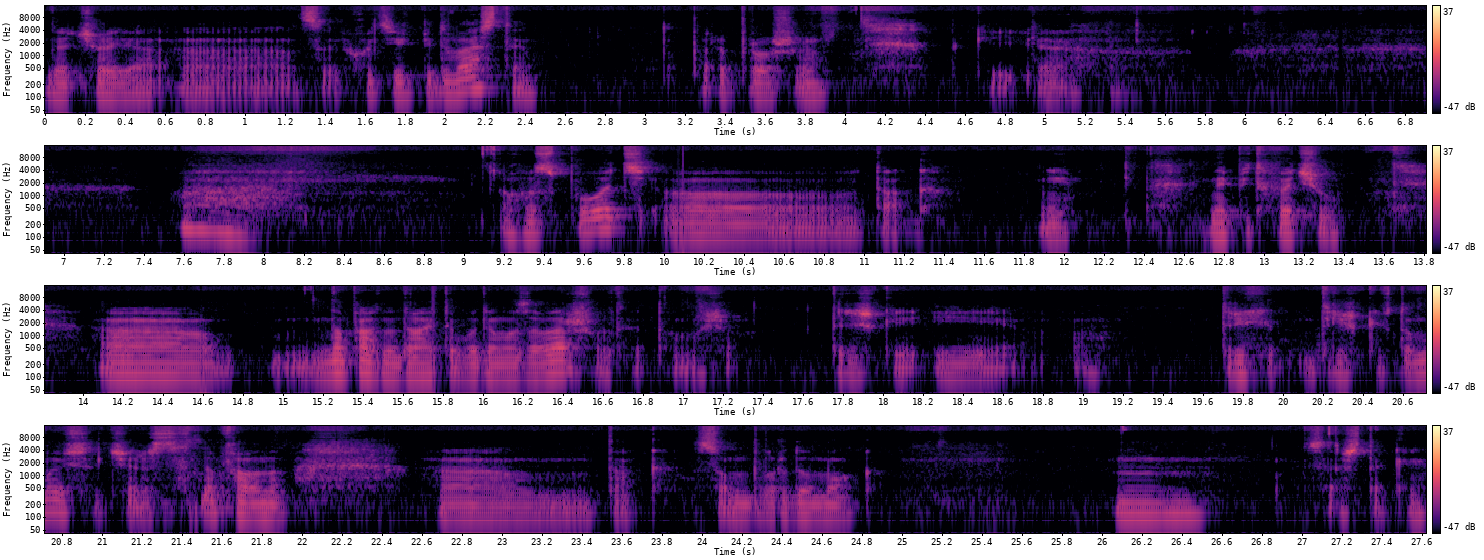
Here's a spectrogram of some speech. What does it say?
до чого я е, це хотів підвести. Перепрошую. Такий, е. Господь, о, так, ні, не підхвачу. Е, напевно, давайте будемо завершувати, тому що трішки і трішки, трішки втомився через напевно, е, так, сумбур думок. Все ж таки.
